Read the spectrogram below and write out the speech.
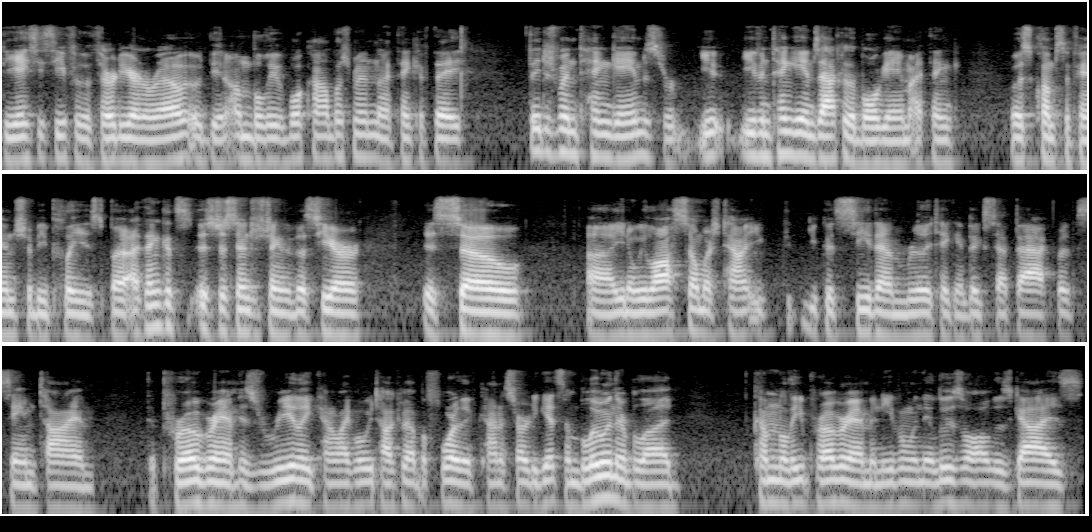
the ACC for the third year in a row, it would be an unbelievable accomplishment. And I think if they they just win 10 games or even 10 games after the bowl game, I think most Clemson fans should be pleased. But I think it's it's just interesting that this year is so. Uh, you know, we lost so much talent. You you could see them really taking a big step back, but at the same time, the program has really kind of like what we talked about before. They've kind of started to get some blue in their blood, become an elite program, and even when they lose all those guys,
